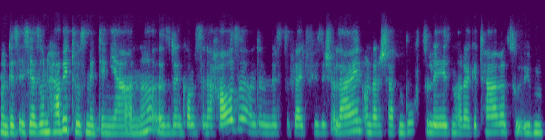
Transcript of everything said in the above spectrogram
und das ist ja so ein Habitus mit den Jahren. Ne? Also dann kommst du nach Hause und dann bist du vielleicht physisch allein und dann statt ein Buch zu lesen oder Gitarre zu üben,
